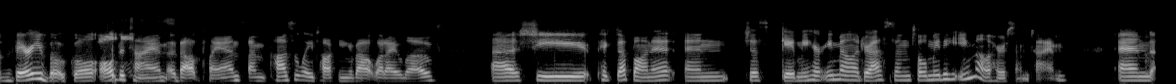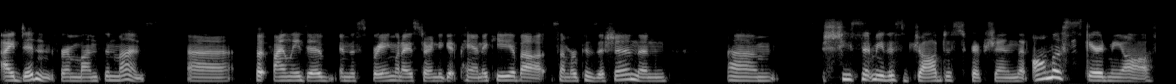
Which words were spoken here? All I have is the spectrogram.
very vocal all the time about plants, I'm constantly talking about what I love. Uh, she picked up on it and just gave me her email address and told me to email her sometime. And I didn't for months and months, uh, but finally did in the spring when I was starting to get panicky about summer position. And um, she sent me this job description that almost scared me off,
